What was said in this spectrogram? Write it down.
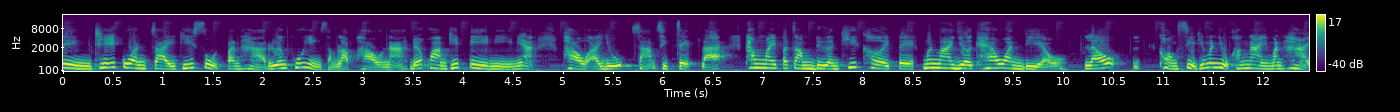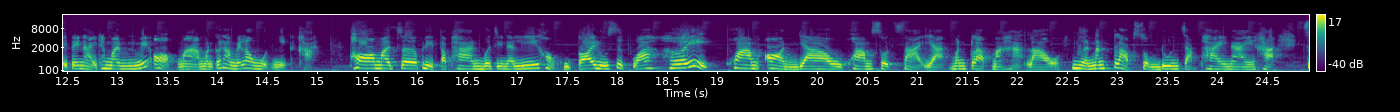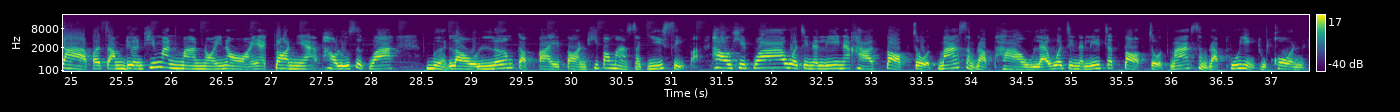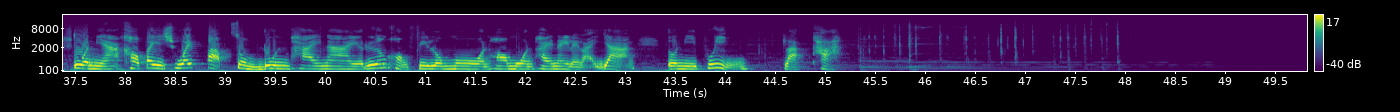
สิ่งที่กวนใจที่สุดปัญหาเรื่องผู้หญิงสำหรับเผานะ ด้วยความที่ปีนี้เนี่ยเผาอายุ 37 แล้วทำไมประจำเดือนที่เคยเป็นมันมาเยอะแค่วันเดียว แล้วของเสียที่มันอยู่ข้างในมันหายไปไหนทำไมมันไม่ออกมา มันก็ทำให้เราหงุดหงิดค่ะ พอมาเจอผลิตภัณฑ์ Virginally ของครูก้อยรู้สึกว่า เฮ้ย ความอ่อนเยาว์ความสดใสอะมันกลับมาหาเรา เหมือนมันปรับสมดุลจากภายในค่ะ จากประจำเดือนที่มันมาน้อยๆอะตอนนี้เผารู้สึกว่าเหมือนเราเริ่มกลับไปตอนที่ประมาณสัก 20อะเผาคิดว่า Virginally นะคะ ตอบโจทย์มากสำหรับเผาและ Virginally จะตอบโจทย์มากสำหรับผู้หญิงทุกคน ตัวนี้เขาไปช่วยปรับสมดุลภายในเรื่องของฟีโรโมนฮอร์โมนภายในหลาย ๆ อย่าง ตัวนี้ผู้หญิง รักค่ะ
